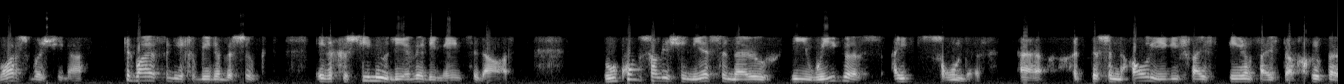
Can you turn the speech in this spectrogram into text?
wars oor China. Ek het baie van die gebiede besoek en gesien hoe lewe die mense daar. Hoekom sal die Chinese nou die Uyghurs uitsonder? Uh tussen al hierdie 54 groepe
